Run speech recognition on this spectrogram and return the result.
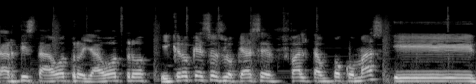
artista a otro y a otro. Y creo que eso es lo que hace falta un poco más. Y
